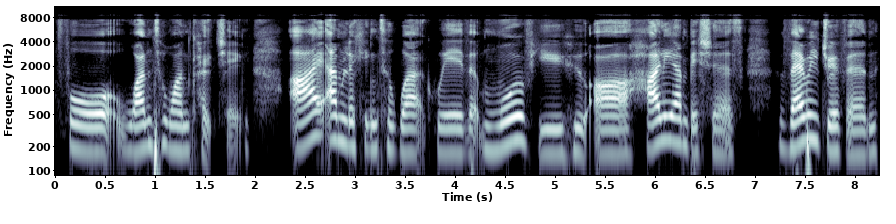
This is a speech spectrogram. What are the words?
for one to one coaching. I am looking to work with more of you who are highly ambitious, very driven,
